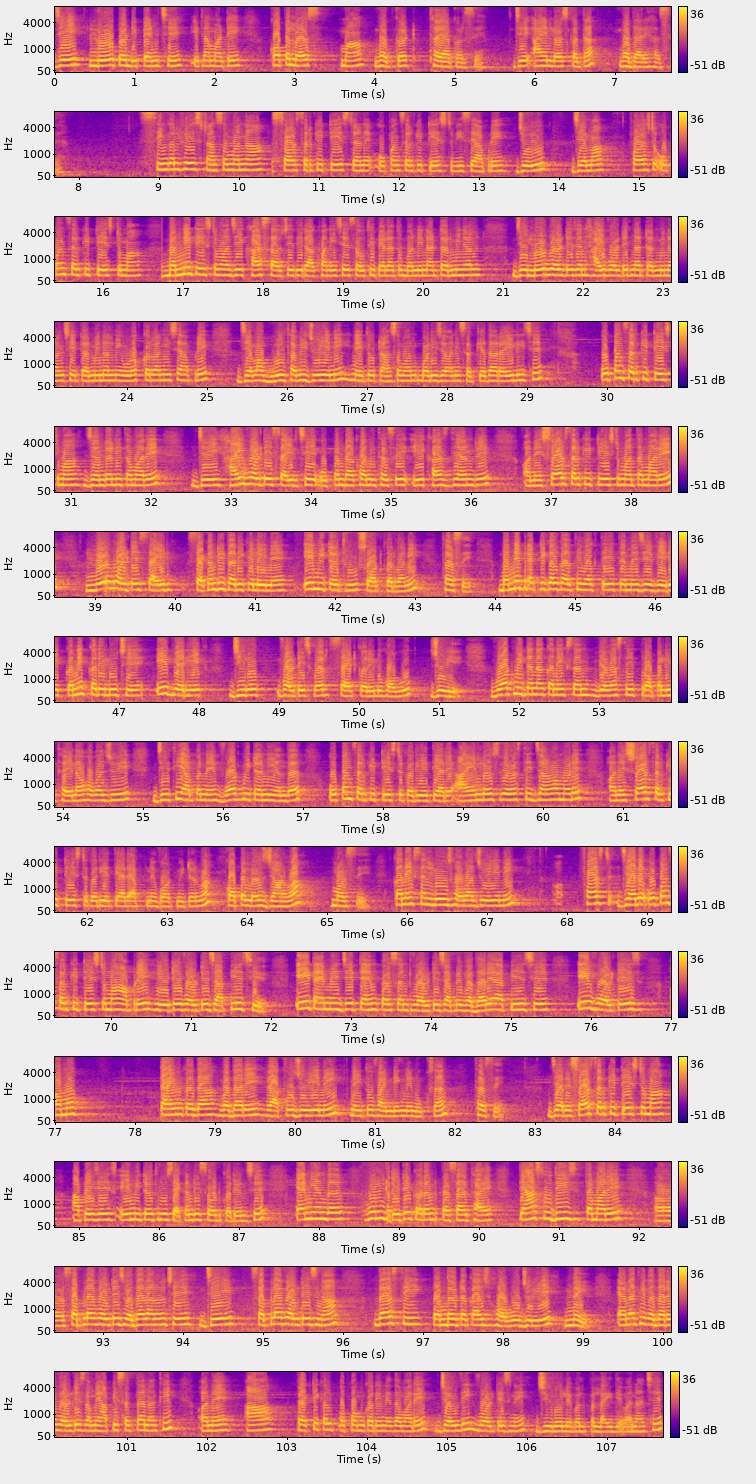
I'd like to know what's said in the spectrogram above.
જે લોડ પર ડિપેન્ડ છે, એટલા માટે કોપર લોસમાં વધઘટ થયા કરશે, જે આયન લોસ કરતાં વધારે હશે. સિંગલ ફેઝ ટ્રાન્સફોર્મરના શોર્ટ સર્કિટ ટેસ્ટ અને ઓપન સર્કિટ ટેસ્ટ વિશે આપણે જોયું, જેમાં ફર્સ્ટ ઓપન સર્કિટ ટેસ્ટમાં બંને ટેસ્ટમાં જે ખાસ સાવચેતી રાખવાની છે, સૌથી પહેલાં તો બંનેના ટર્મિનલ જે લો વોલ્ટેજ અને હાઈ વોલ્ટેજના ટર્મિનલ છે ટર્મિનલની ઓળખ કરવાની છે આપણે, જેમાં ભૂલ થવી જોઈએ નહીં નહીં તો ટ્રાન્સફોર્મર બળી જવાની શક્યતા રહેલી છે. ઓપન સર્કિટ ટેસ્ટમાં જનરલી તમારે જે હાઈ વોલ્ટેજ સાઈડ છે ઓપન રાખવાની થશે, એ ખાસ ધ્યાન રહે. અને શોર્ટ સર્કિટ ટેસ્ટમાં તમારે લો વોલ્ટેજ સાઈડ સેકન્ડરી તરીકે લઈને, એ મીટર થ્રુ શોર્ટ કરવાની થશે. બંને પ્રેક્ટિકલ કરતી વખતે તમે જે વેરિએક કનેક્ટ કરેલું છે, એ વેરિએક જીરો વોલ્ટેજ પર સેટ કરેલું હોવું જોઈએ. વોટ મીટરના કનેક્શન વ્યવસ્થિત પ્રોપરલી થયેલા હોવા જોઈએ, જેથી આપણને વોટ મીટરની અંદર ઓપન સર્કિટ ટેસ્ટ કરીએ ત્યારે આયન લોસ વ્યવસ્થિત જાણવા મળે અને શોર્ટ સર્કિટ ટેસ્ટ કરીએ ત્યારે આપણને વોટ મીટરમાં કોપર લોસ જાણવા મળશે. કનેક્શન લૂઝ હોવા જોઈએ નહીં. ફર્સ્ટ જ્યારે ઓપન સર્કિટ ટેસ્ટમાં આપણે રેટેડ વોલ્ટેજ આપીએ છીએ, એ ટાઈમે જે ટેન પર્સન્ટ વોલ્ટેજ આપણે વધારે આપીએ છીએ, એ વોલ્ટેજ અમુક ટાઈમ કરતાં વધારે રાખવો જોઈએ નહીં નહીં તો વાઇન્ડિંગને નુકસાન થશે. જ્યારે શોર્ટ સર્કિટ ટેસ્ટમાં આપણે જે A meter through secondary short કરેલ છે, એની અંદર ફૂલ રેટેડ કરંટ પસાર થાય, ત્યાં સુધી જ તમારે સપ્લાય વોલ્ટેજ વધારવાનો છે, જે સપ્લાય વોલ્ટેજના દસથી પંદર ટકા જ હોવો જોઈએ નહીં. એનાથી વધારે વોલ્ટેજ અમે આપી શકતા નથી અને આ પ્રેક્ટિકલ પરફોર્મ કરીને તમારે જલ્દી વોલ્ટેજને ઝીરો લેવલ પર લાવી દેવાના છે.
